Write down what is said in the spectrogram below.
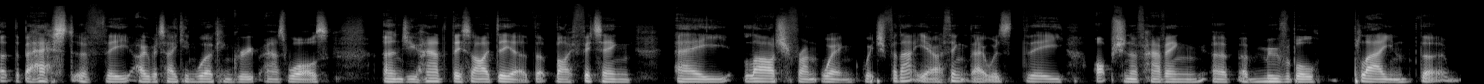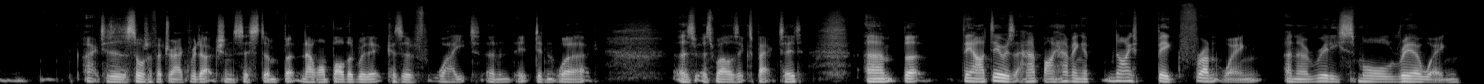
at the behest of the overtaking working group as was. And you had this idea that by fitting a large front wing which for that year i think there was the option of having a, a movable plane that acted as a sort of a drag reduction system but no one bothered with it because of weight and it didn't work as, as well as expected. Um, but the idea is that by having a nice big front wing and a really small rear wing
